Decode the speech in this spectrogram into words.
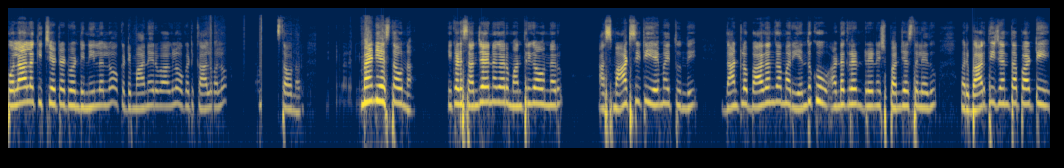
పొలాలకు ఇచ్చేటటువంటి నీళ్ళల్లో ఒకటి మానేరు వాగులో ఒకటి కాలువలో ఇస్తూ ఉన్నారు. డిమాండ్ చేస్తూ ఉన్నా. ఇక్కడ సంజయ్ గారు మంత్రిగా ఉన్నారు. ఆ స్మార్ట్ సిటీ ఏమవుతుంది దాంట్లో భాగంగా మరి ఎందుకు అండర్ గ్రౌండ్ డ్రైనేజ్ పనిచేస్తలేదు మరి భారతీయ జనతా పార్టీ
